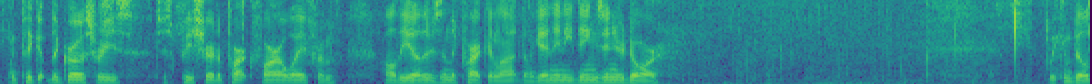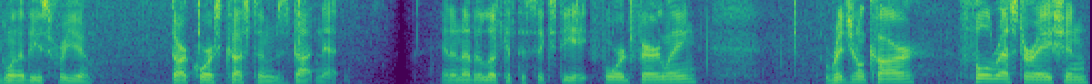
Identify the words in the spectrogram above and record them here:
You can pick up the groceries. Just be sure to park far away from all the others in the parking lot. Don't get any dings in your door. We can build one of these for you darkhorsecustoms.net. And another look at the 68 Ford Fairlane. Original car, full restoration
